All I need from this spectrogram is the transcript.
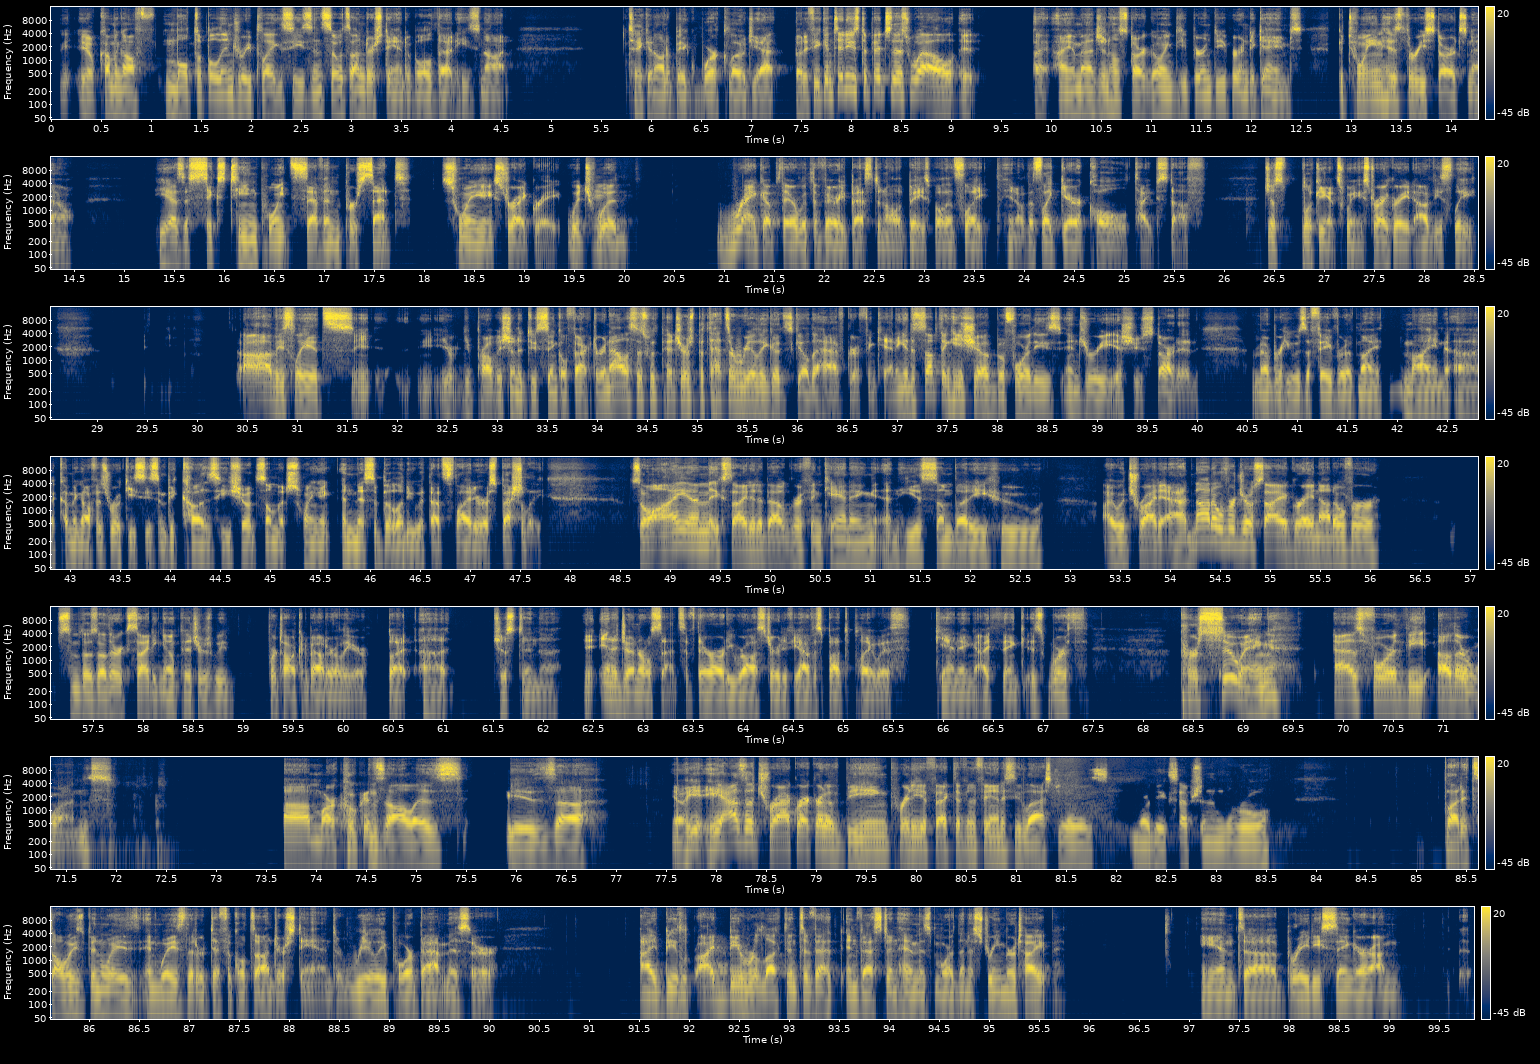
You know, coming off multiple injury plague seasons, so it's understandable that he's not taken on a big workload yet. But if he continues to pitch this well, it I, I imagine he'll start going deeper and deeper into games. Between his three starts now, he has a 16.7% swinging strike rate, which mm. would rank up there with the very best in all of baseball. That's like, you know, that's like Gerrit Cole type stuff. Just looking at swinging strike rate, obviously, obviously it's you, you probably shouldn't do single factor analysis with pitchers, but that's a really good skill to have, Griffin Canning. It is something he showed before these injury issues started. Remember, he was a favorite of my mine uh, coming off his rookie season because he showed so much swinging and miss ability with that slider, especially. So I am excited about Griffin Canning, and he is somebody who I would try to add, not over Josiah Gray, not over some of those other exciting young pitchers we were talking about earlier, but uh, just in a in a general sense, if they're already rostered, if you have a spot to play with, Canning, I think, is worth pursuing. As for the other ones, uh, Marco Gonzalez is, uh, you know, he, he has a track record of being pretty effective in fantasy. Last year was more the exception than the rule but it's always been ways in ways that are difficult to understand. A really poor bat misser. I'd be I'd be reluctant to vet, invest in him as more than a streamer type. And uh, Brady Singer, I'm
